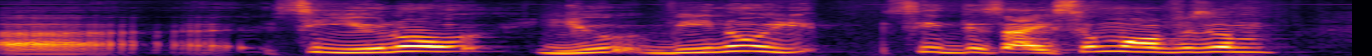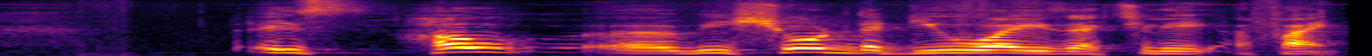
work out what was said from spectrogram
uh, see you know you we know see this isomorphism is how uh, we showed that ui is actually affine.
